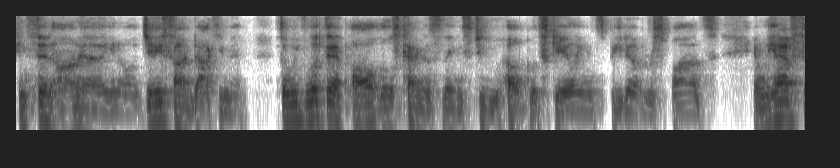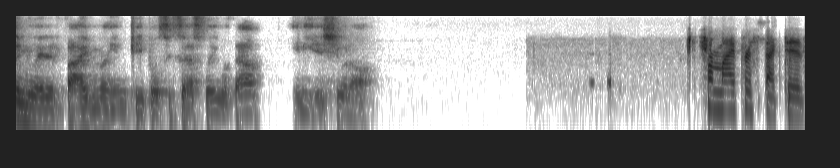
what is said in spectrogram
can sit on a you know a JSON document? So we've looked at all those kinds of things to help with scaling and speed of response. And we have simulated 5 million people successfully without any issue at all. from my perspective,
